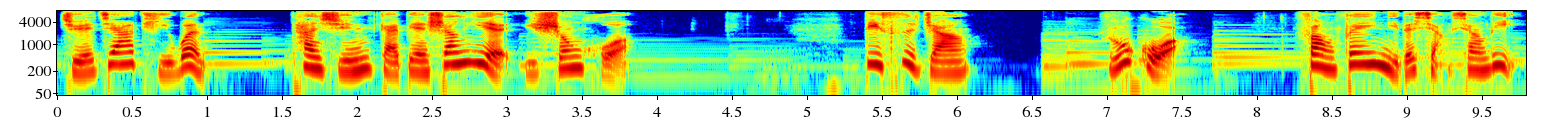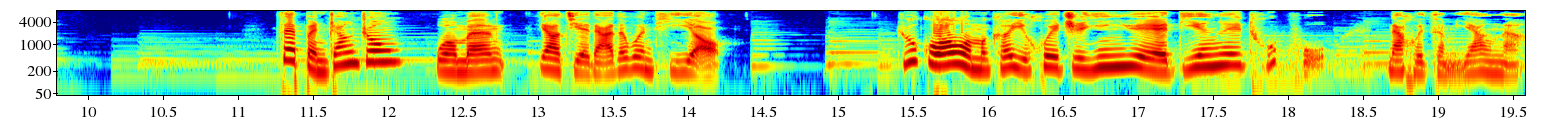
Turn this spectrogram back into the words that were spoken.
绝佳提问：探寻改变商业与生活》第四章。如果放飞你的想象力，在本章中我们要解答的问题有：如果我们可以绘制音乐 DNA 图谱，那会怎么样呢？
